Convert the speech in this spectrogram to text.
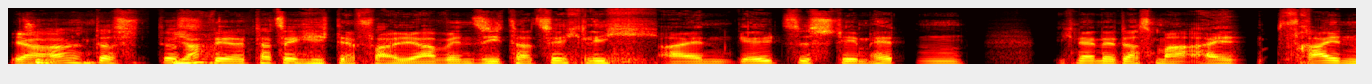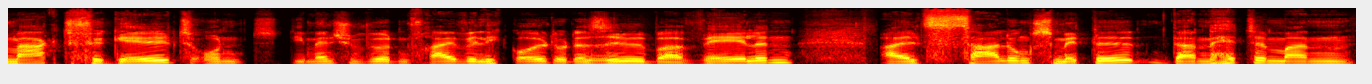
Ja, das, das ja? wäre tatsächlich der Fall. Ja, wenn Sie tatsächlich ein Geldsystem hätten, ich nenne das mal einen freien Markt für Geld und die Menschen würden freiwillig Gold oder Silber wählen als Zahlungsmittel, dann hätte man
